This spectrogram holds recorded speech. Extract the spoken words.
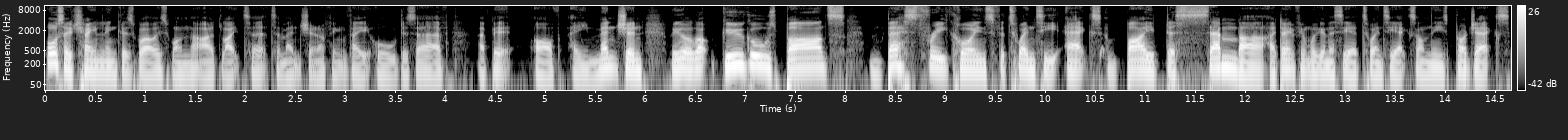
also, Chainlink as well is one that I'd like to, to mention. I think they all deserve a bit of a mention. We've got Google's Bards best free coins for 20x by December. I don't think we're going to see a 20x on these projects.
